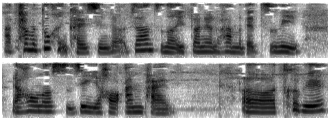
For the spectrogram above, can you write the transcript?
啊，他们都很开心的，这样子呢也锻炼了他们的智力，然后呢时间也好安排，呃，特别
